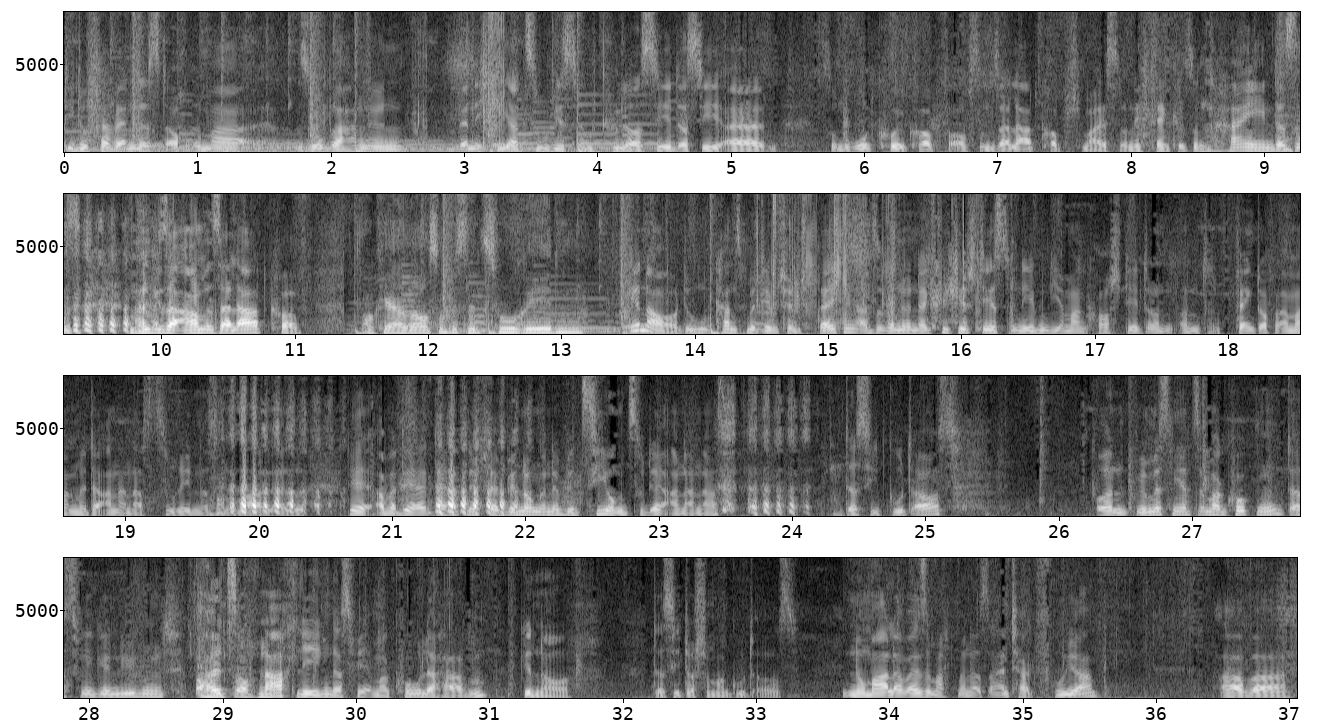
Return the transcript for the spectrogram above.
die du verwendest, auch immer äh, so behandeln, wenn ich die Azubis im Kühlhaus sehe, dass sie äh, so einen Rotkohlkopf auf so einen Salatkopf schmeißen. Und ich denke so, nein, das ist Mann, dieser arme Salatkopf. Okay, also auch so ein bisschen zureden. Genau, du kannst mit dem schön sprechen. Also wenn du in der Küche stehst und neben dir mal ein Koch steht und, und fängt auf einmal an mit der Ananas zu reden, das ist normal. Also der, aber der, der hat eine Verbindung und eine Beziehung zu der Ananas. Das sieht gut aus. Und wir müssen jetzt immer gucken, dass wir genügend Holz auch nachlegen, dass wir immer Kohle haben. Genau, das sieht doch schon mal gut aus. Normalerweise macht man das einen Tag früher, aber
